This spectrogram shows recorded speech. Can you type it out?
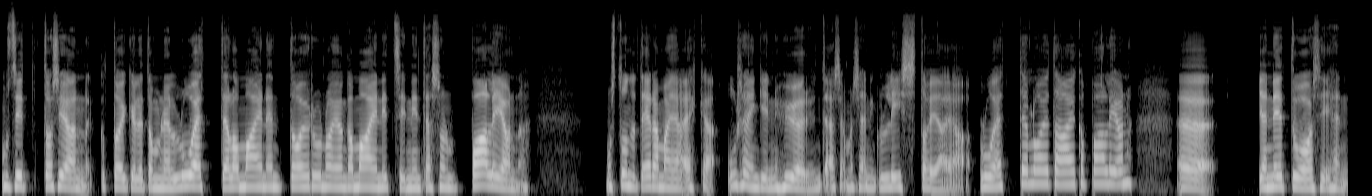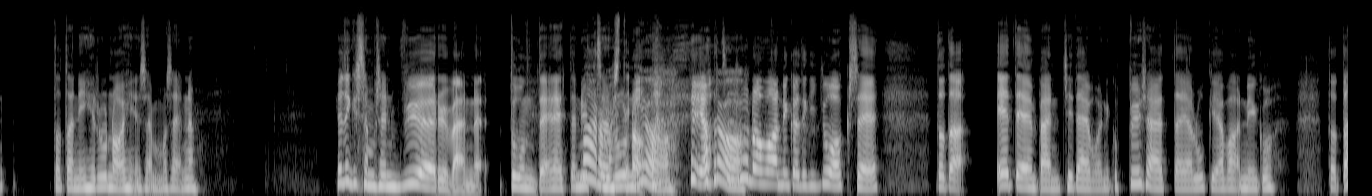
mutta sitten tosiaan, kun toikin oli tuommoinen luettelomainen toi runo, jonka mainitsin, niin tässä on paljon – Musta tuntuu, että erämaja ehkä useinkin hyödyntää semmoisia niin listoja ja luetteloita aika paljon. Öö, ja ne tuo siihen tota, niihin runoihin semmoisen jotenkin semmoisen vyöryvän tunteen, että nyt Varmasti, se runo, joo. joo, joo. se runo vaan niin jotenkin juoksee tota, eteenpäin, että sitä ei voi niinku pysäyttää ja lukija vaan niinku, tota,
